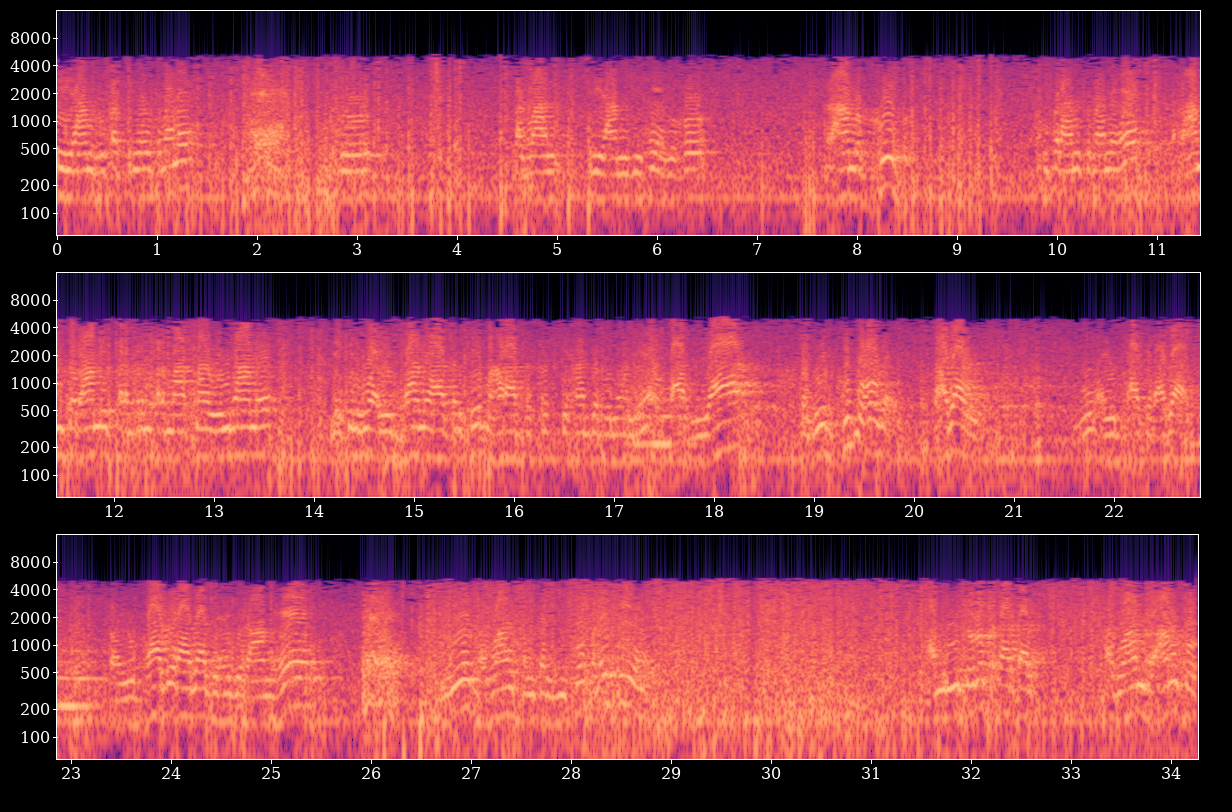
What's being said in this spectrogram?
श्री राम भूपत भूपत्रियम के माने। जो भगवान श्री राम जी हैं। वो राम भूप भूप राम के माने है। राम तो राम एक परब्रह्म परमात्मा वही राम है। लेकिन वो अयोध्या में आकर के महाराज दशरथ के हाथ जब उन्होंने अवतार लिया तो वे भूप हो गए। राजा हो गए। अयोध्या के राजा तो अयोध्या के राजा जो है, जो राम है, ये भगवान शंकर जी को बड़े प्रिय है। अब ये दोनों प्रकार का भगवान राम को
